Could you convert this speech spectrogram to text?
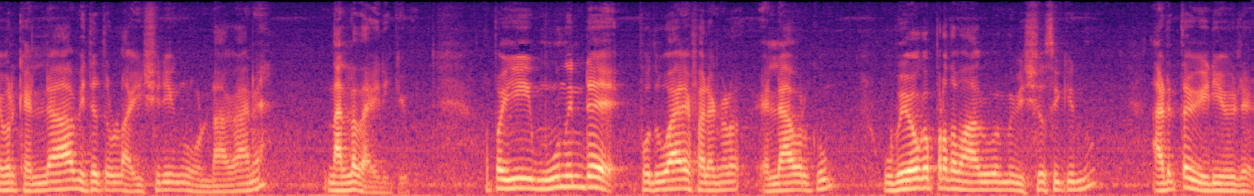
ഇവർക്ക് എല്ലാ വിധത്തിലുള്ള ഐശ്വര്യങ്ങളും ഉണ്ടാകാൻ നല്ലതായിരിക്കും. അപ്പോൾ ഈ മൂന്നിന്റെ പൊതുവായ ഫലങ്ങൾ എല്ലാവർക്കും ഉപയോഗപ്രദമാകുമെന്ന് വിശ്വസിക്കുന്നു. അടുത്ത വീഡിയോയിൽ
